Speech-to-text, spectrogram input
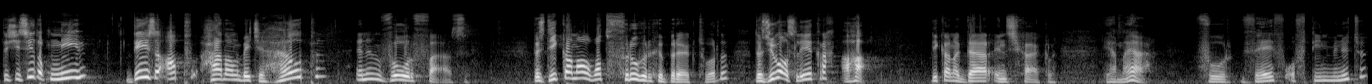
Dus je ziet opnieuw, deze app gaat al een beetje helpen in een voorfase. Dus die kan al wat vroeger gebruikt worden. Dus u als leerkracht, aha, die kan ik daar inschakelen. Ja, maar ja, voor vijf of tien minuten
